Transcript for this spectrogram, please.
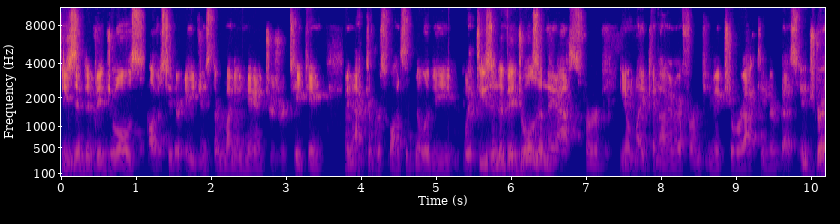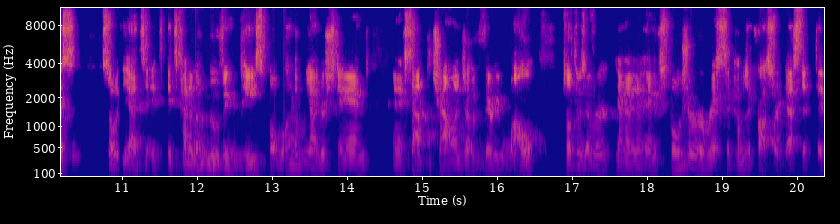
these individuals. Obviously, their agents, their money managers are taking an active responsibility with these individuals, and they ask for you know Mike and I and our firm to make sure we're acting in their best interest. So yeah, it's it's, it's kind of a moving piece, but one that we understand and accept the challenge of very well. So if there's ever kind of an exposure or risk that comes across our desk that, that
